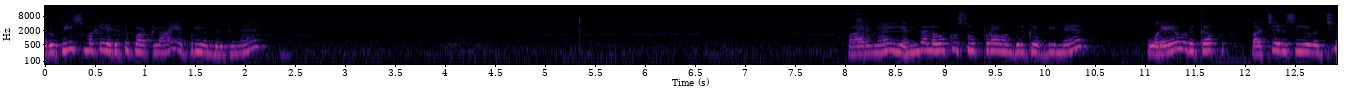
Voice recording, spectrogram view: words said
ஒரு பீஸ் மட்டும் எடுத்து பார்க்கலாம். எப்படி வந்திருக்குன்னு. பாருங்கள் எந்த அளவுக்கு சூப்பராக வந்திருக்கு அப்படின்னு ஒரே ஒரு கப் பச்சரிசியை வச்சு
